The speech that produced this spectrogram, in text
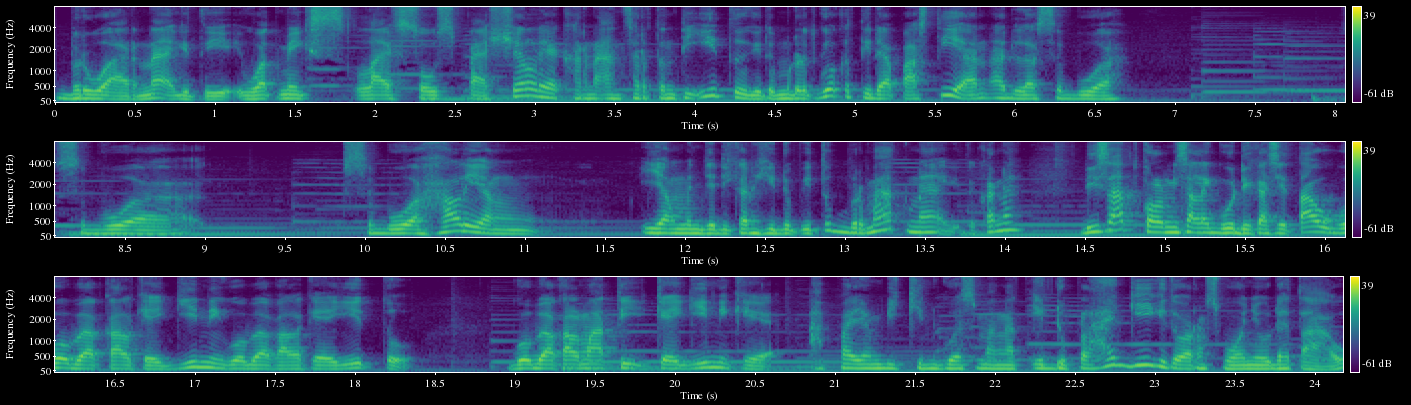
berwarna gitu. What makes life so special ya karena uncertainty itu gitu. Menurut gue ketidakpastian adalah sebuah sebuah sebuah hal yang yang menjadikan hidup itu bermakna gitu. Karena di saat kalau misalnya gue dikasih tahu gue bakal kayak gini, gue bakal kayak gitu gue bakal mati kayak gini kayak apa yang bikin gue semangat hidup lagi gitu orang semuanya udah tahu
